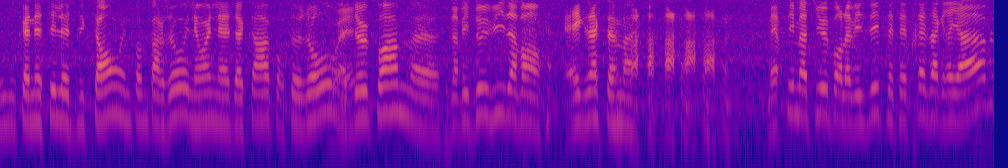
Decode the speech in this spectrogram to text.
Vous connaissez le dicton, une pomme par jour, éloigne le docteur pour toujours. Ouais. Deux pommes, euh, Vous avez deux vies d'avance. exactement. Merci Mathieu pour la visite, c'était très agréable.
